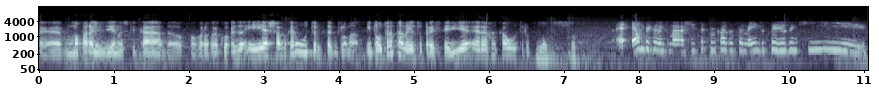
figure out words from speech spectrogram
é, uma paralisia não explicada ou qualquer outra coisa, e achavam que era o útero que estava inflamado. Então, o tratamento para histeria era arrancar o útero. Nossa. É, é um pensamento machista por causa também do período em que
